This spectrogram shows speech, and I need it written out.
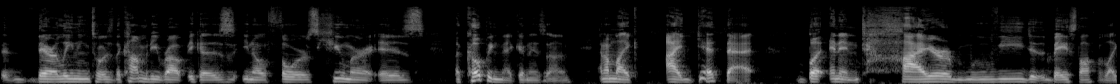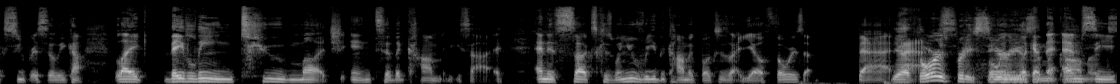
they're leaning towards the comedy route because you know Thor's humor is a coping mechanism." And I'm like, I get that, but an entire movie just based off of like super silly com like they lean too much into the comedy side, and it sucks because when you read the comic books, it's like, yo, Thor is a bad. Yeah, Thor is pretty serious look at the the. MC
